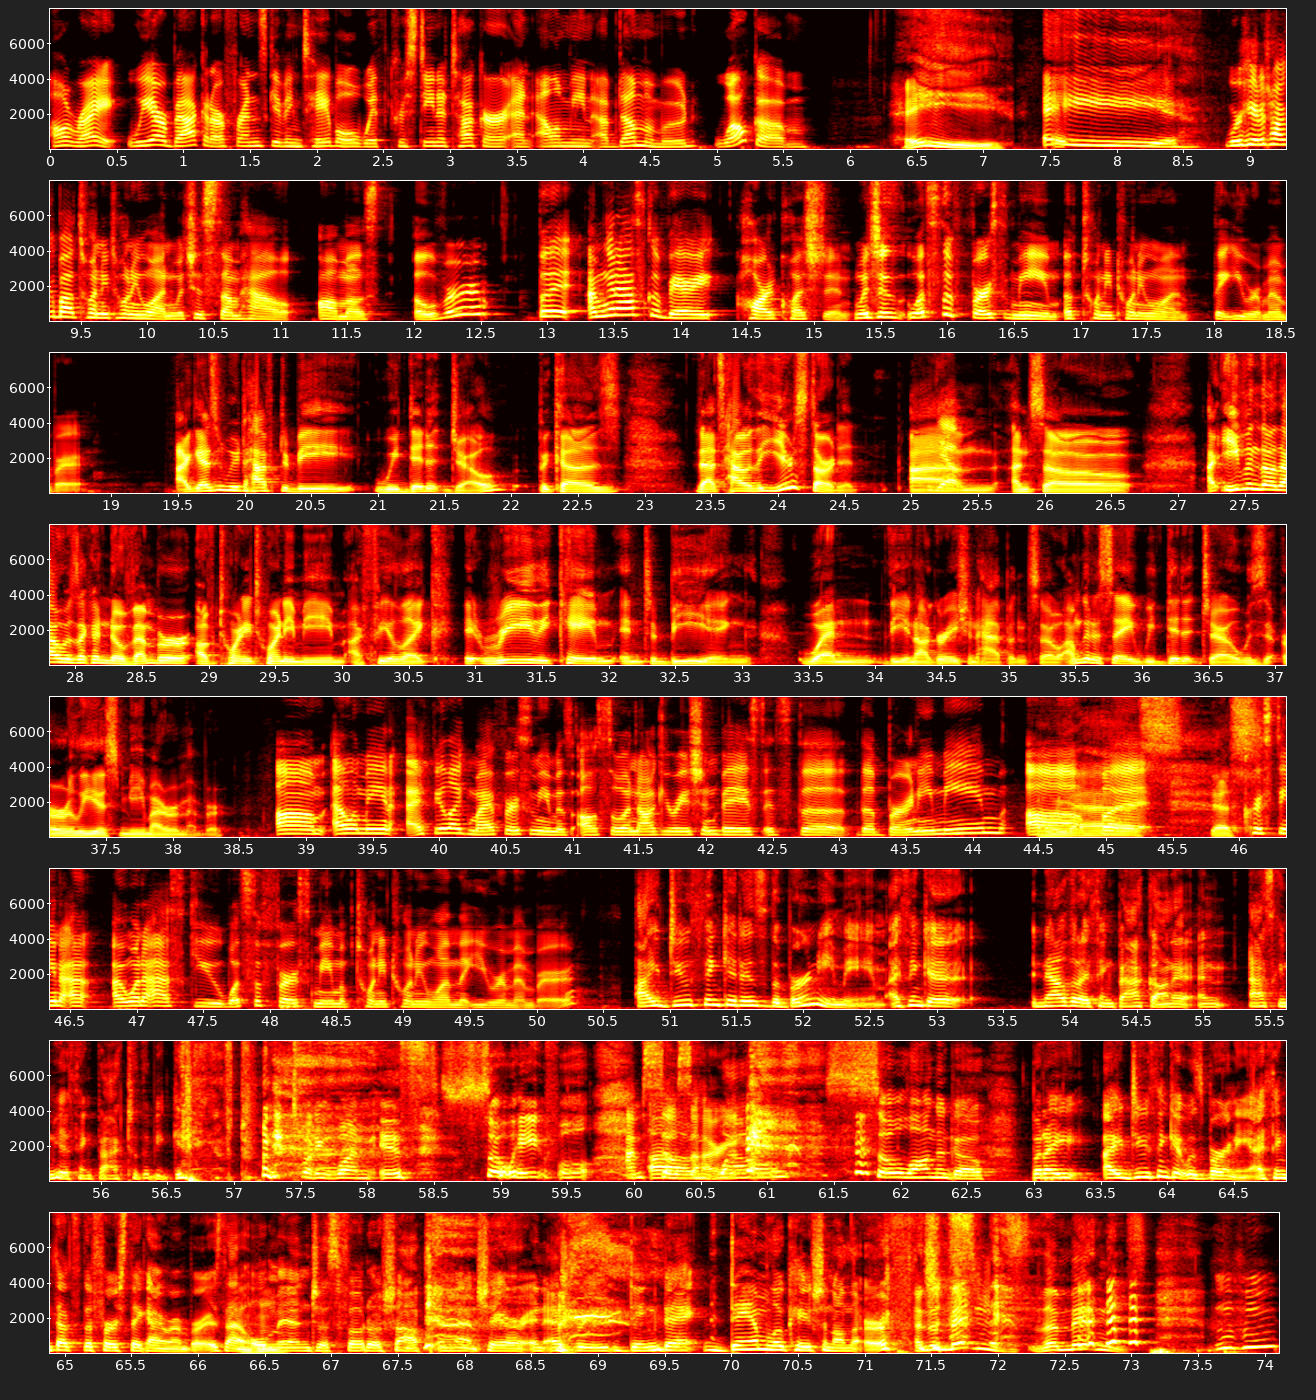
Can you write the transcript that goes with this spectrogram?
All right we are back at our friendsgiving table with christina tucker and elamine abdelmahmoud welcome Hey. Hey! We're here to talk about 2021, which is somehow almost over. But I'm going to ask a very hard question, which is what's the first meme of 2021 that you remember? I guess we'd have to be We Did It, Joe, because that's how the year started. Um, And so I, even though that was like a November of 2020 meme, I feel like it really came into being when the inauguration happened. So I'm gonna say "We Did It, Joe" was the earliest meme I remember. Um, Elamine, I feel like my first meme is also inauguration based. It's the the Bernie meme. Uh, yes. But Yes. Christine, I, I want to ask you, what's the first meme of 2021 that you remember? I do think it is the Bernie meme. I think it now that I think back on it and asking me to think back to the beginning of 2021 is so hateful. I'm so Um, sorry. Wow, so long ago. But I, I do think it was Bernie. I think that's the first thing I remember is that old man just photoshopped in that chair in every ding dang damn location on the earth. and the mittens, the mittens.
